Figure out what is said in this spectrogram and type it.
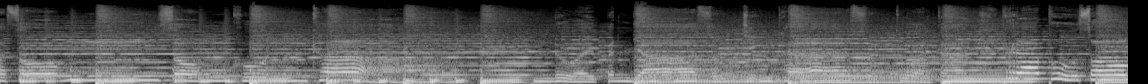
ประสงค์ทรงคุณค่า ด้วยปัญญาสุขจริงแท้สุขทั่วกันพระผู้ทรง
